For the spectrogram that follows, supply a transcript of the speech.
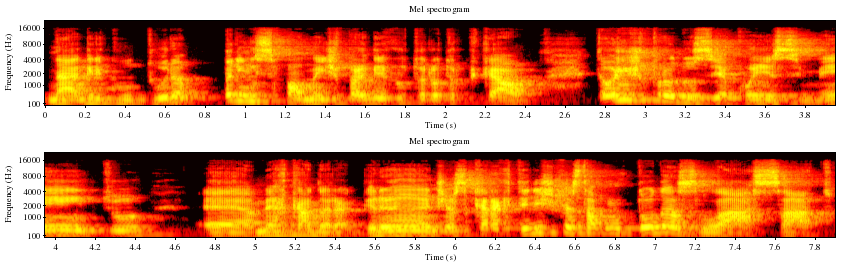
na agricultura, principalmente para a agricultura tropical. Então a gente produzia conhecimento, é, o mercado era grande, as características estavam todas lá, Sato.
